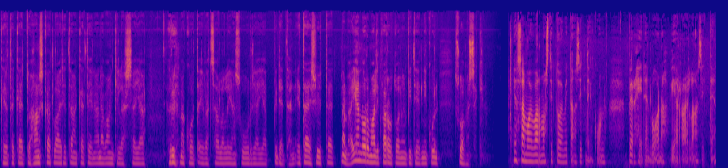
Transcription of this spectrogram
kertakäyttöhanskat laitetaan käteen aina vankilassa ja ryhmäkoot eivät saa olla liian suuria ja pidetään etäisyyttä. Nämä ihan normaalit varotoimenpiteet niin kuin Suomessakin. Ja samoin varmasti toimitaan sitten, kun perheiden luona vieraillaan sitten,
